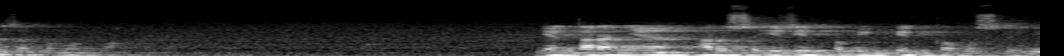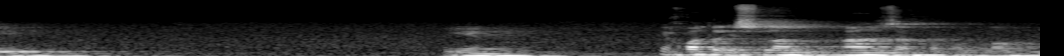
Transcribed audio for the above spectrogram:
Azakumullah. Di antaranya harus seizin pemimpin kaum muslimin. Iya. Ikhwatul Islam, azakumullah.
